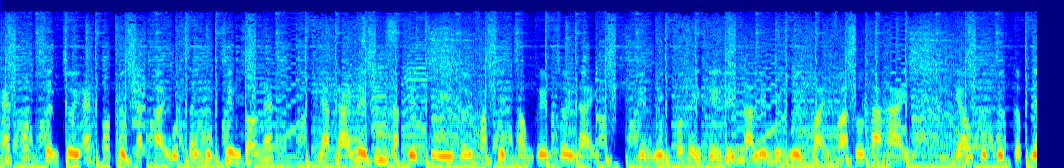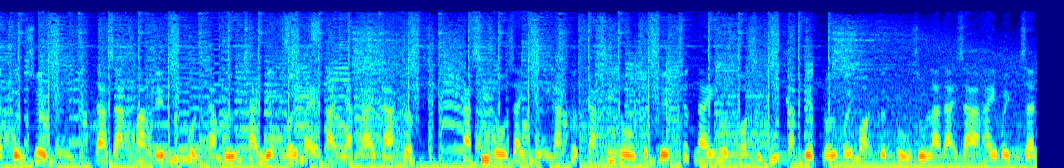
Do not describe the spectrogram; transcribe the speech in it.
Esports sân chơi Esports được đặt tại một danh mục riêng rõ nét. Nhà cái Lê Tu đặc biệt chú ý tới phát triển dòng game chơi này. Điển hình có thể kể đến là Liên minh huyền thoại và Dota 2. Kèo cực được cập nhật thường xuyên, đa dạng mang đến những nguồn cảm hứng trải nghiệm mới mẻ tại nhà cái cá cược. Casino danh mục cá cược casino trực tuyến trước nay luôn có sức hút đặc biệt đối với mọi cược thủ dù là đại gia hay bình dân.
